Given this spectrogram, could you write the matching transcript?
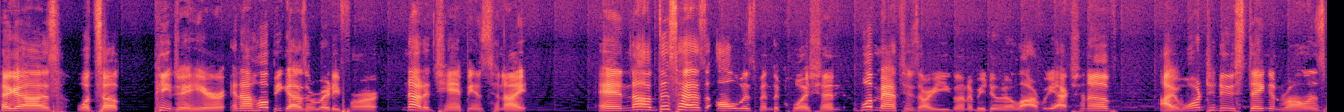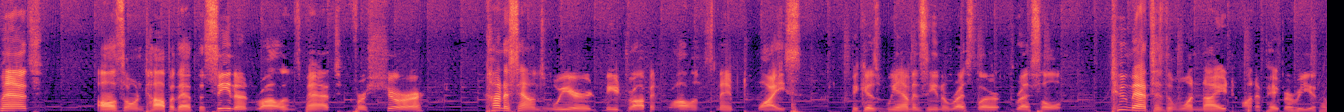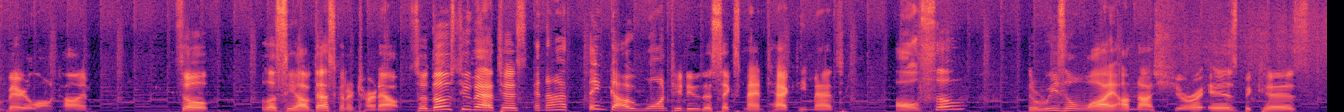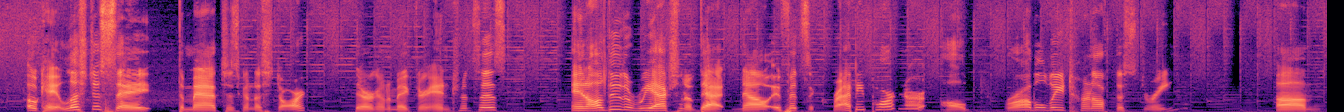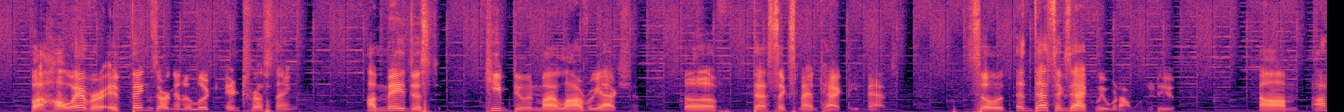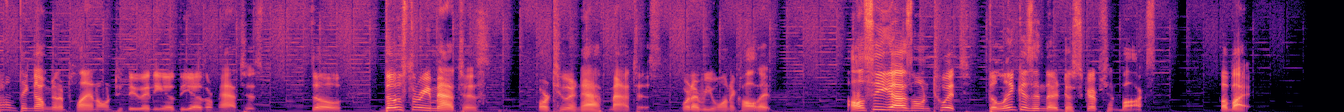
Hey guys, what's up? PJ here, and I hope you guys are ready for Night of Champions tonight. And now this has always been the question, what matches are you going to be doing a live reaction of? I want to do Sting and Rollins match. Also on top of that, the Cena and Rollins match, for sure. Kinda sounds weird, me dropping Rollins' name twice. Because we haven't seen a wrestler wrestle two matches in one night on a pay-per-view in a very long time. So, let's see how that's going to turn out. So those two matches, and I think I want to do the six-man tag team match also. The reason why I'm not sure is because, okay, let's just say the match is going to start. They're going to make their entrances. And I'll do the reaction of that. Now, if it's a crappy partner, I'll probably turn off the stream. Um, but however, if things are going to look interesting, I may just keep doing my live reaction of that six-man tag team match. So that's exactly what I want to do. Um, I don't think I'm going to plan on to do any of the other matches. So those three matches, or two and a half matches, whatever you want to call it. I'll see you guys on Twitch. The link is in the description box. Bye-bye.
